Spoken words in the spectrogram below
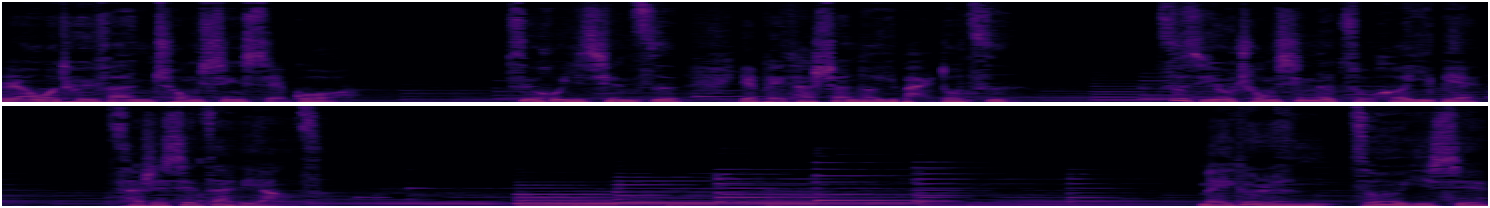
让我推翻重新写过，最后一千字也被他删到一百多字，自己又重新的组合一遍，才是现在的样子。每个人总有一些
